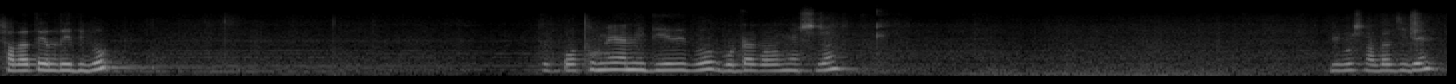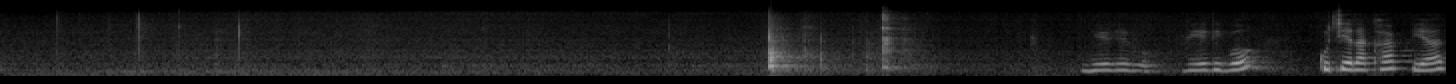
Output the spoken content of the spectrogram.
সাদা তেল দিয়ে দিব। তো প্রথমে আমি দিয়ে দেব, গোটা গরম মশলা। দেবো সাদা জিরে। দিয়ে দেব, দিয়ে দিব কুচিয়ে রাখা পেঁয়াজ।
